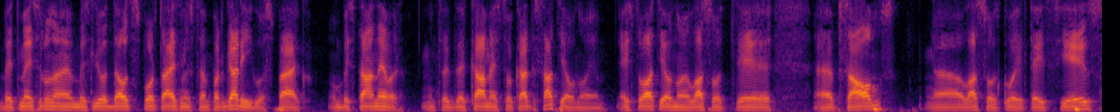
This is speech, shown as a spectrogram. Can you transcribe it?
Bet mēs runājam, mēs ļoti daudz sportā aizmirstam par garīgo spēku, un bez tā nevar. Un tad, kā mēs to katrs atjaunojam? Es to atjaunoju, lasot tie, psalmus, lasot, ko ir teicis Jēzus.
